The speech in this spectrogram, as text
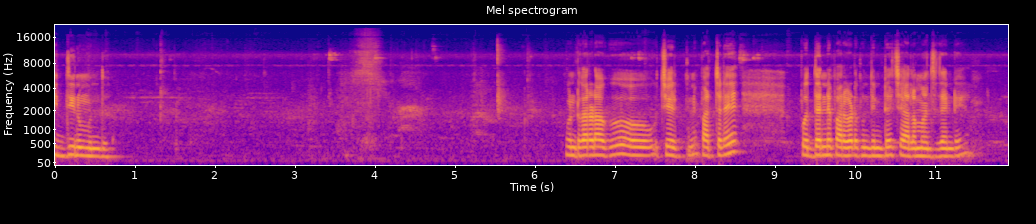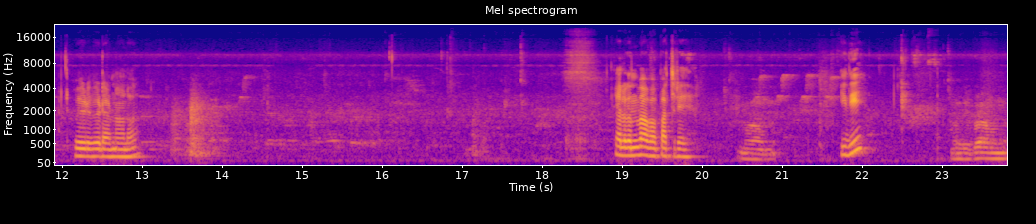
ఇది తిను ముందు. గుంటకరడాకు చట్నీ పచ్చడి పొద్దున్నే పరగడుకుని తింటే చాలా మంచిదండి. వేడి వేడి అన్నంలో. ఎలాగుంది బాబా పచ్చడి? ఇది? అది బాగుంది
